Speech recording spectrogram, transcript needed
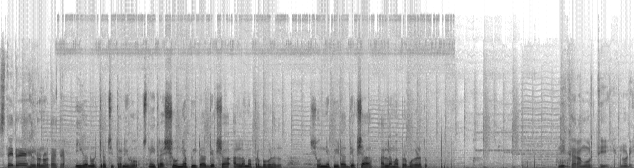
ಸ್ನೇಹಿತರೆ ಎಲ್ಲರೂ ನೋಡ್ತಾ ಇರ್ತೀರ? ಈಗ ನೋಡ್ತಿರೋ ಚಿತ್ರ ನೀವು ಸ್ನೇಹಿತರೆ ಶೂನ್ಯ ಪೀಠಾಧ್ಯಕ್ಷ ಅಲ್ಲಮ ಪ್ರಭುಗಳದು. ಶೂನ್ಯ ಪೀಠಾಧ್ಯಕ್ಷ ಅಲ್ಲಮ ಪ್ರಭುಗಳದು. ನಿಖರ ಮೂರ್ತಿ ನೋಡಿ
